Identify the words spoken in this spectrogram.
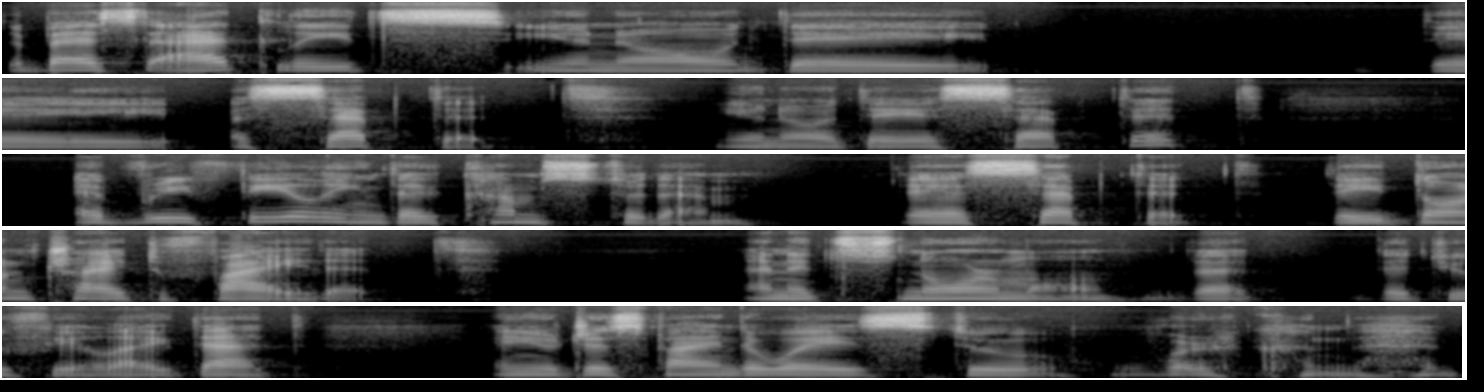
the best athletes, you know, they, they accept it. You know, they accept it. Every feeling that comes to them, they accept it. They don't try to fight it. And it's normal that, that you feel like that. And you just find the ways to work on that.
